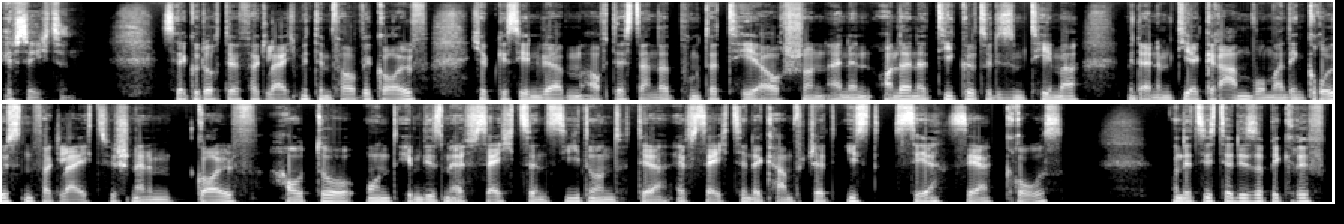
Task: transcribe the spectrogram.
F-16. Sehr gut auch der Vergleich mit dem VW Golf. Ich habe gesehen, wir haben auf der Standard.at auch schon einen Online-Artikel zu diesem Thema mit einem Diagramm, wo man den größten Vergleich zwischen einem Golf-Auto und eben diesem F-16 sieht. Und der F-16, der Kampfjet, ist sehr, sehr groß. Und jetzt ist ja dieser Begriff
